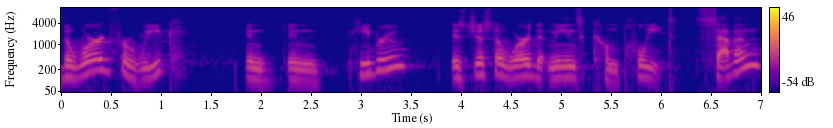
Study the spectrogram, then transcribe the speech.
the word for week in, in Hebrew is just a word that means complete. Seven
